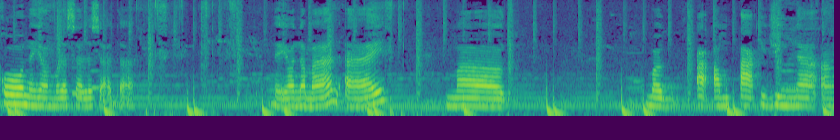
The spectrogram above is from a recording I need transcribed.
ko na yan mula sa Lazada. Ngayon naman ay mag mag a-unpackaging na ang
